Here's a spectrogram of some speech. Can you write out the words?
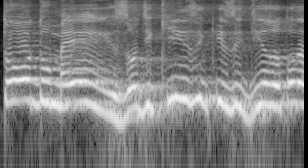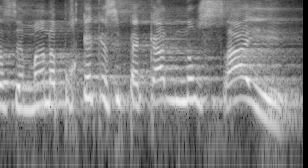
Todo mês, ou de 15 em 15 dias, ou toda semana, por que, que esse pecado não sai?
